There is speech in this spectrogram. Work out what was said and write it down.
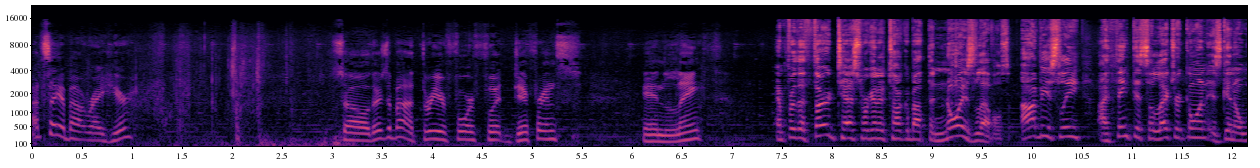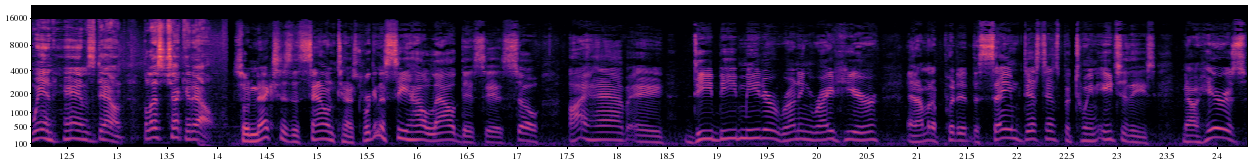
I'd say about right here. So there's about a three or four foot difference in length. And for the third test, we're gonna talk about the noise levels. Obviously, I think this electric one is gonna win hands down, but let's check it out. So next is the sound test. We're gonna see how loud this is. So I have a dB meter running right here, and I'm gonna put it the same distance between each of these. Now here is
